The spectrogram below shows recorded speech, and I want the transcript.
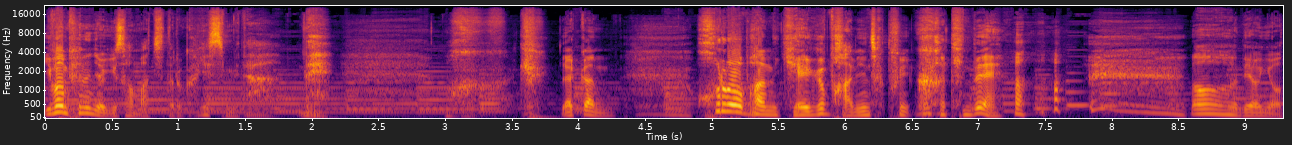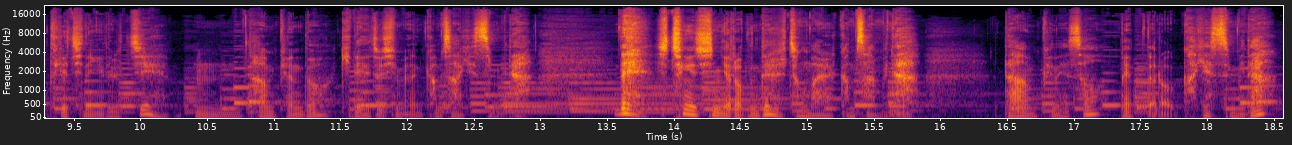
이번 편은 여기서 마치도록 하겠습니다. 네. 어, 약간 호러 반 개그 반인 작품일 것 같은데 어, 내용이 어떻게 진행이 될지 음, 다음 편도 기대해 주시면 감사하겠습니다. 네, 시청해 주신 여러분들 정말 감사합니다. 다음 편에서 뵙도록 하겠습니다.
